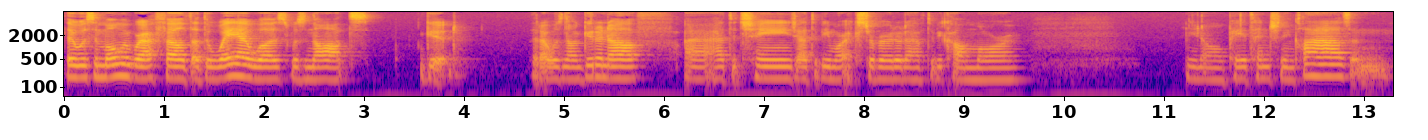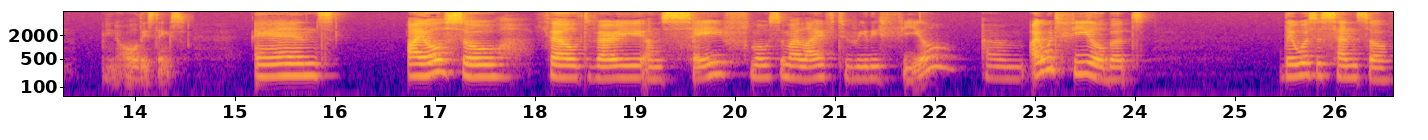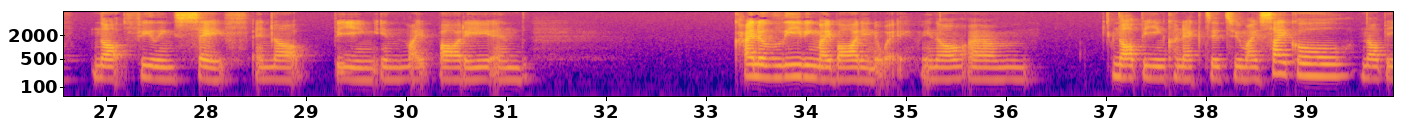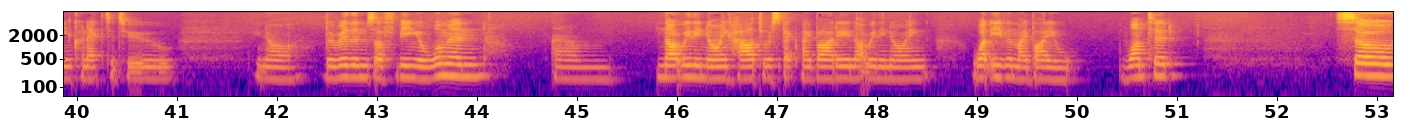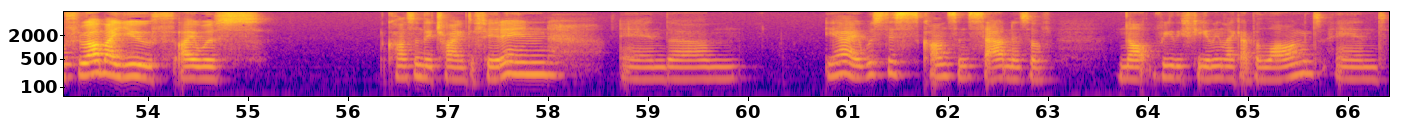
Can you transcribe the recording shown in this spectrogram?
There was a moment where I felt that the way I was was not good, that I was not good enough, I had to change. I had to be more extroverted. I have to become more, you know, pay attention in class and, you know, all these things. And I also felt very unsafe most of my life to really feel. Um, I would feel, but there was a sense of not feeling safe and not being in my body and kind of leaving my body in a way, you know, um, not being connected to my cycle, not being connected to, you know, the rhythms of being a woman, um, not really knowing how to respect my body, not really knowing what even my body wanted. So throughout my youth, I was constantly trying to fit in. And um, yeah, it was this constant sadness of not really feeling like I belonged and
